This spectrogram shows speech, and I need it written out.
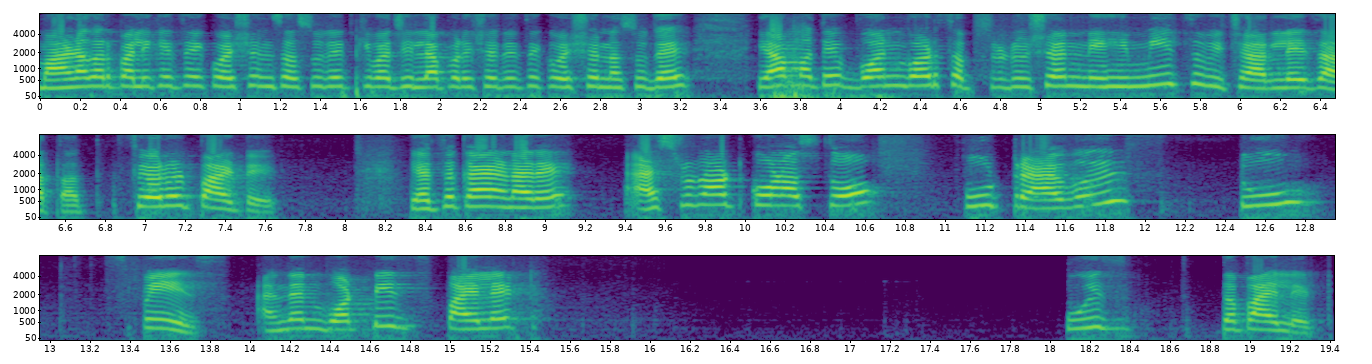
महानगरपालिकेचे क्वेश्चन्स असू देत किंवा जिल्हा परिषदेचे क्वेश्चन असू देत यामध्ये वन वर्ड सबस्टिट्यूशन नेहमीच विचारले जातात. फेवरेट पार्ट आहे याचं काय येणार आहे? ॲस्ट्रॉनॉट कोण असतो? Who travels to space and then what is pilot who is the pilot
